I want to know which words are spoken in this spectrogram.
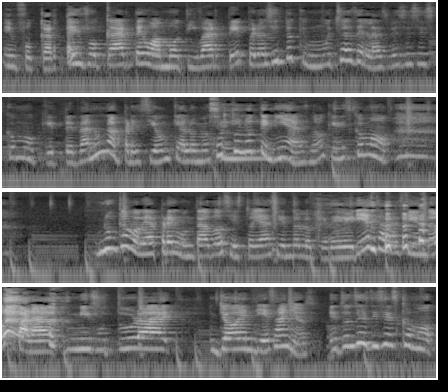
enfocarte. A enfocarte o a motivarte, pero siento que muchas de las veces es como que te dan una presión que a lo mejor tú no tenías, ¿no? Que es como nunca me había preguntado si estoy haciendo lo que debería estar haciendo para mi futura yo en 10 años. Entonces dices como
